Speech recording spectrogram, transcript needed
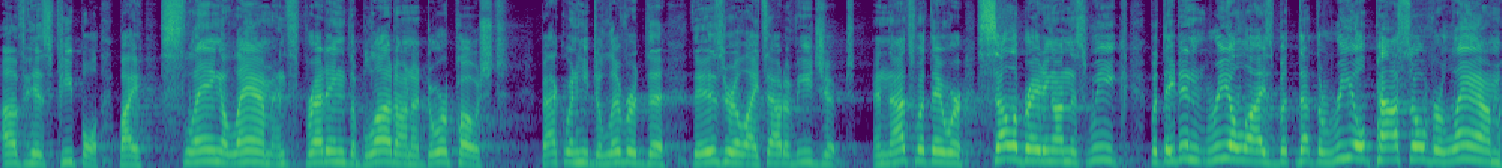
of his people by slaying a lamb and spreading the blood on a doorpost back when he delivered the, the Israelites out of Egypt. And that's what they were celebrating on this week, but they didn't realize but that the real Passover lamb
